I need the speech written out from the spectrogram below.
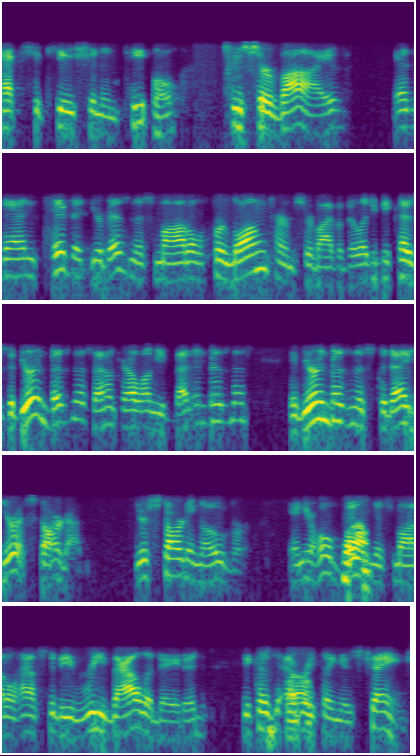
execution, and people to survive, and then pivot your business model for long-term survivability. Because if you're in business, I don't care how long you've been in business. If you're in business today, you're a startup. You're starting over, and your whole business wow. model has to be revalidated because wow. everything has changed.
